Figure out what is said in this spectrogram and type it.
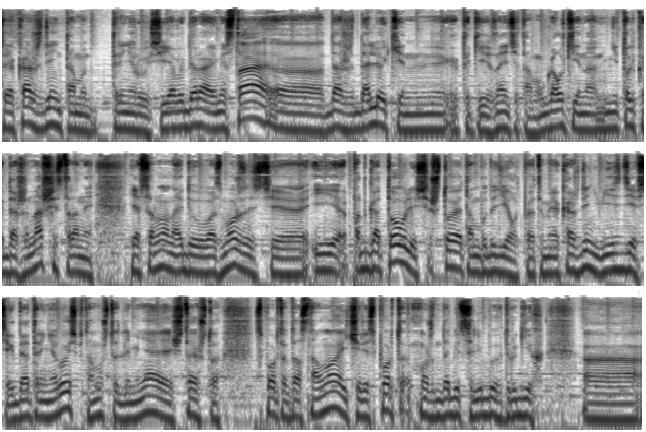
то я каждый день там тренируюсь. И я выбираю места, э, даже далекие такие, знаете, там уголки на, не только даже нашей страны, я все равно найду возможность э, и подготовлюсь, что я там буду делать. Поэтому я каждый день везде всегда тренируюсь, потому что для меня я считаю, что спорт это основное, и через спорт можно добиться любых других э,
